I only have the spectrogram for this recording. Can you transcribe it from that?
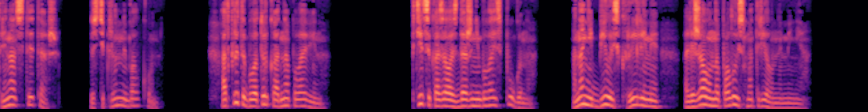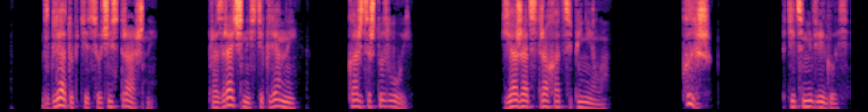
Тринадцатый этаж. Застекленный балкон. Открыта была только одна половина. Птица, казалось, даже не была испугана. Она не билась крыльями, а лежала на полу и смотрела на меня. Взгляд у птицы очень страшный. Прозрачный, стеклянный. Кажется, что злой. Я же от страха оцепенела. «Кыш!» Птица не двигалась.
